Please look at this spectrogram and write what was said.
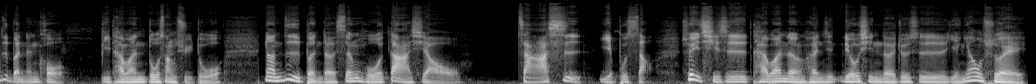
日本人口。比台湾多上许多，那日本的生活大小杂事也不少，所以其实台湾人很流行的就是眼药水、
